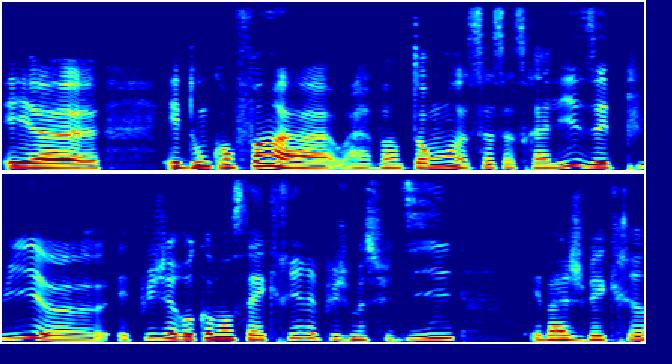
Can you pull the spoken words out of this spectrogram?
Et, euh, et donc, enfin, à, 20 ans, ça, ça se réalise. Et puis, euh, et puis j'ai recommencé à écrire. Et puis, je me suis dit, eh ben, je vais écrire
